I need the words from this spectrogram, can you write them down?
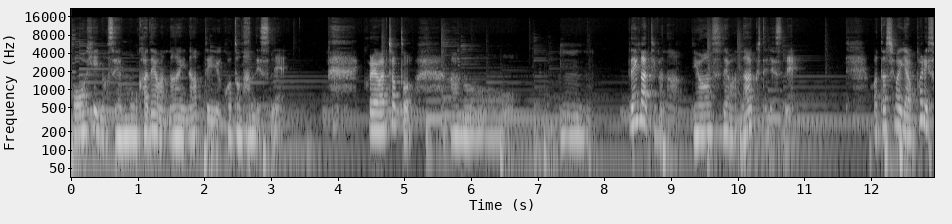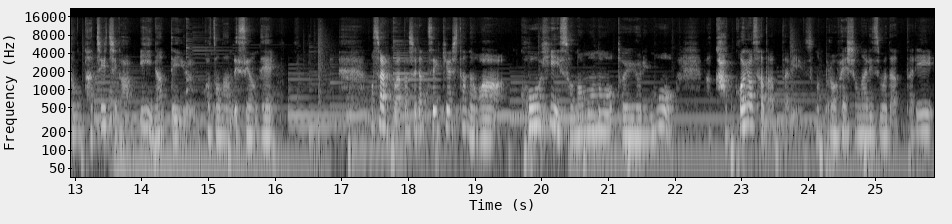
コーヒーの専門家ではないなっていうことなんですね。これはちょっとあのうんネガティブなニュアンスではなくてですね私はやっぱりその立ち位置がいいなっていうことなんですよね。おそらく私が追求したのはコーヒーそのものというよりもかっこよさだったりそのプロフェッショナリズムだったり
